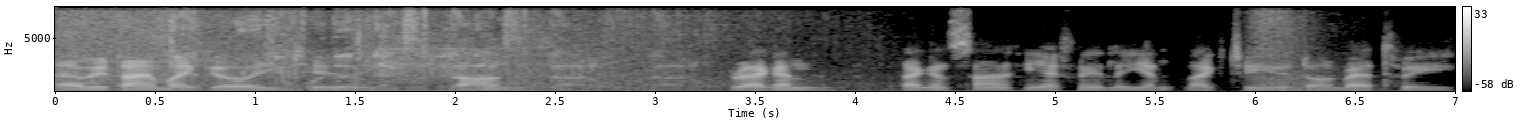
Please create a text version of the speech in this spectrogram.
Every time I go into Khan, Dragon, Dragonstein, he actually li- like to use down by 3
